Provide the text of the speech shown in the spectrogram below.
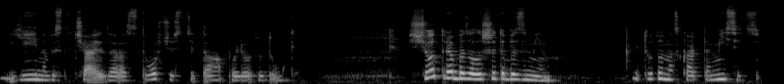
Їй не вистачає зараз творчості та польоту думки. Що треба залишити без змін? І тут у нас карта місяць.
